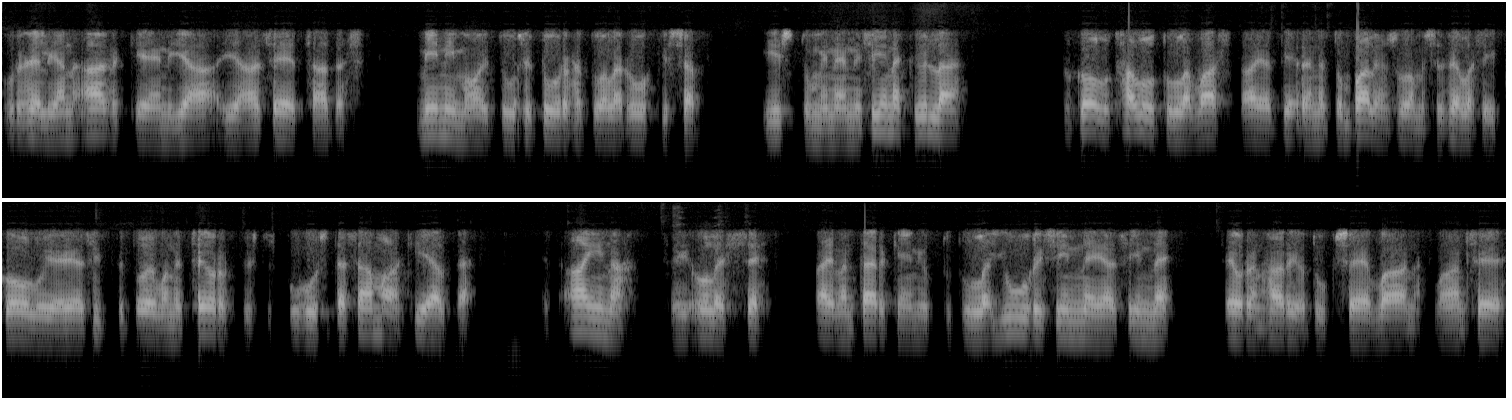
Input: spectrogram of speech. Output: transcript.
urheilijan arkeen ja, ja se, että saataisiin minimoituu se turha tuolla ruuhkissa istuminen, niin siinä kyllä koulut haluaa tulla vastaan ja tiedän, että on paljon Suomessa sellaisia kouluja ja sitten toivon, että seurat pystyisivät puhumaan sitä samaa kieltä, että aina se ei ole se päivän tärkein juttu tulla juuri sinne ja sinne seuran harjoitukseen, vaan, vaan se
